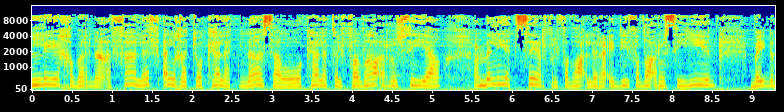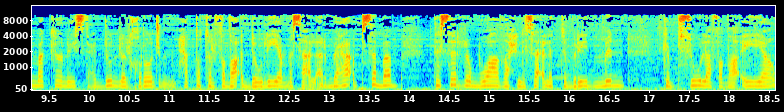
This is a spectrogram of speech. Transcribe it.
لخبرنا الثالث ألغت وكالة ناسا ووكالة الفضاء الروسية عملية سير في الفضاء لرائدي فضاء روسيين بينما كانوا يستعدون للخروج من محطة الفضاء الدولية مساء الأربعاء بسبب تسرب واضح لسائل التبريد من كبسولة فضائية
